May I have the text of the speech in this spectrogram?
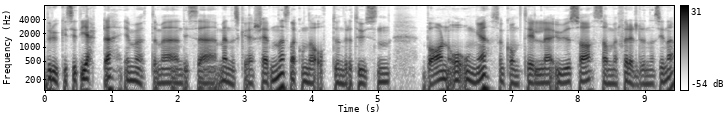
bruke sitt hjerte i møte med disse menneskeskjebnene. Snakk om da 800 000 barn og unge som kom til USA sammen med foreldrene sine,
